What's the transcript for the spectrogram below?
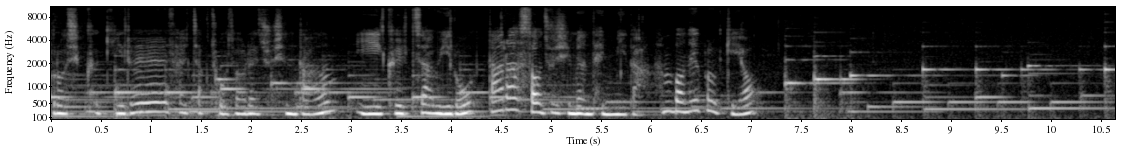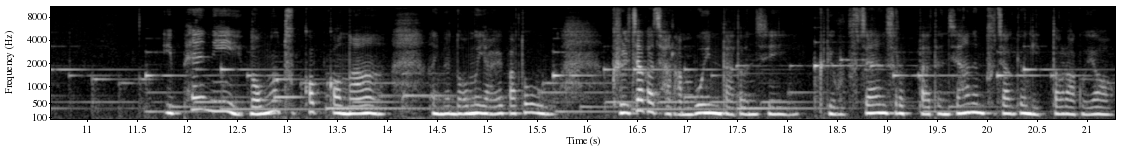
브러쉬 크기를 살짝 조절해 주신 다음 이 글자 위로 따라 써주시면 됩니다. 한번 해볼게요. 이 펜이 너무 두껍거나 아니면 너무 얇아도 글자가 잘 안 보인다든지 그리고 부자연스럽다든지 하는 부작용이 있더라고요.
